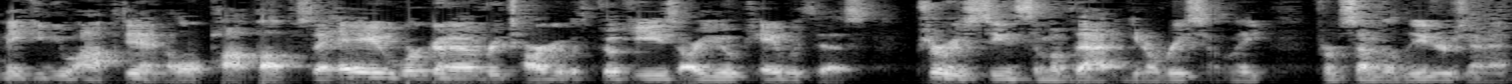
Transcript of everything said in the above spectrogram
making you opt in. A little pop up say, "Hey, we're going to retarget with cookies. Are you okay with this?" I'm sure we've seen some of that, you know, recently from some of the leaders in it.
